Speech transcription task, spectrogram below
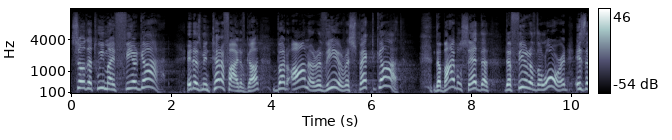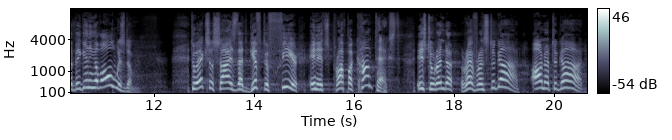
so that we might fear God. It doesn't mean terrified of God, but honor, revere, respect God. The Bible said that the fear of the Lord is the beginning of all wisdom to exercise that gift of fear in its proper context is to render reverence to God, honor to God,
